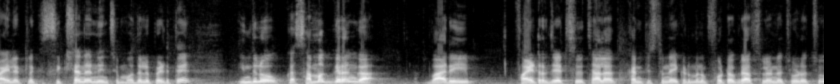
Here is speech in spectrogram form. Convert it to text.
పైలట్లకు శిక్షణ నుంచి మొదలు పెడితే ఇందులో ఒక సమగ్రంగా వారి ఫైటర్ జెట్స్ చాలా కనిపిస్తున్నాయి. ఇక్కడ మనం ఫోటోగ్రాఫ్స్లోనే చూడొచ్చు.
